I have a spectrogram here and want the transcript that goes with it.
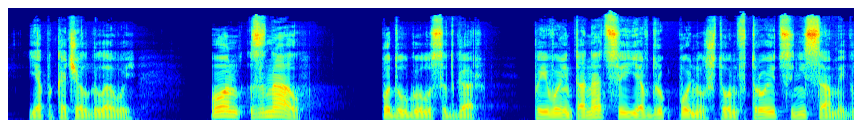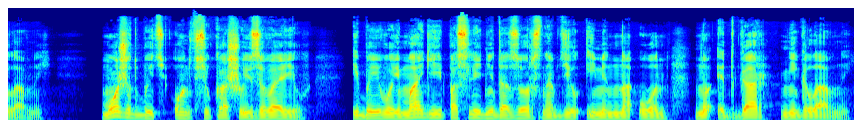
— я покачал головой. «Он знал», — подал голос Эдгар. По его интонации я вдруг понял, что он в троице не самый главный. Может быть, он всю кашу и заварил, и боевой магией последний дозор снабдил именно он, но Эдгар не главный.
